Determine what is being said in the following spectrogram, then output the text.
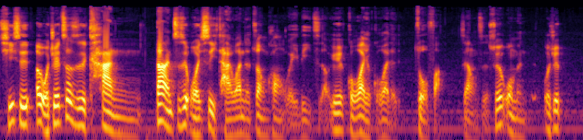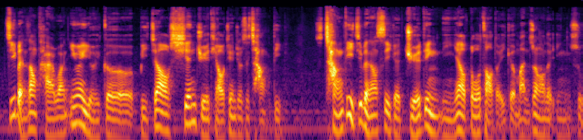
其实呃，我觉得这是看，当然这是我是以台湾的状况为例子哦，因为国外有国外的做法这样子，所以我们我觉得。基本上台湾因为有一个比较先决条件，就是场地，场地基本上是一个决定你要多早的一个蛮重要的因素。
